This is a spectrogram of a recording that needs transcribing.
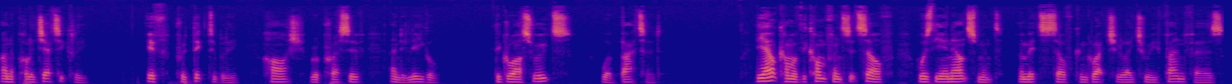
unapologetically, if predictably, harsh, repressive, and illegal. The grassroots were battered. The outcome of the conference itself was the announcement, amidst self congratulatory fanfares,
